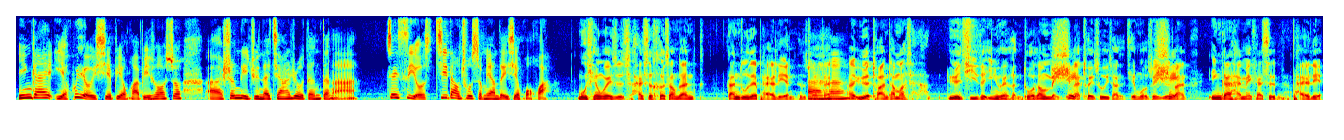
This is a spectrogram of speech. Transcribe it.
应该也会有一些。变化，比如说说，呃，生力军的加入等等啊，这次有激荡出什么样的一些火花？目前为止还是合唱团单独在排练的状态，啊，乐团他们乐器的音乐会很多，他们每天来推出一场节目，所以乐团应该还没开始排练。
